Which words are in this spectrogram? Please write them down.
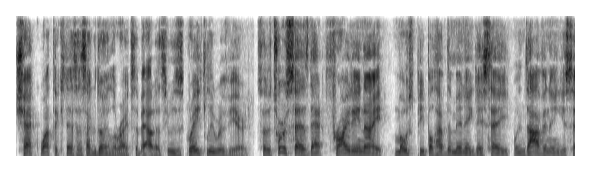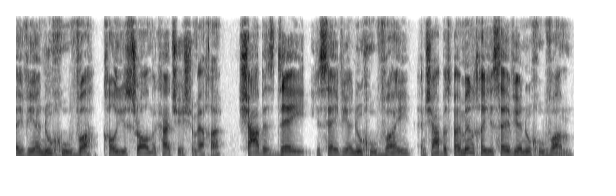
check what the Knesset Agdoila writes about it. He was greatly revered. So the Torah says that Friday night, most people have the minig, they say, when davening, you say, V'yanuchu va kol Yisrael mekadshei shemecha. Shabbos day, you say V'yanuchu vai, and Shabbos by Mincha, you say V'yanuchu vam.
